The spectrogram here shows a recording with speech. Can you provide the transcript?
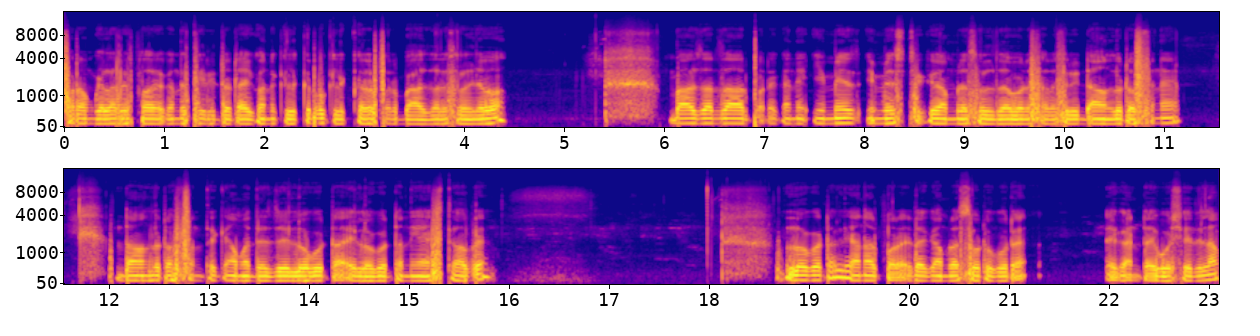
ফরম গ্যালারির পর এখানে থ্রি ডট আইকনে ক্লিক করব। ক্লিক করার পর ব্রাউজারে চলে যাব। ব্রাউজার যাওয়ার পর এখানে ইমেজ ইমেজ থেকে আমরা চলে যাব সরাসরি ডাউনলোড অপশানে ডাউনলোড অপশান থেকে আমাদের যে লোগোটা এই লোগোটা নিয়ে আসতে হবে। লোগোটা নিয়ে আনার পর এটাকে আমরা ছোট করে এখানটায় বসিয়ে দিলাম।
